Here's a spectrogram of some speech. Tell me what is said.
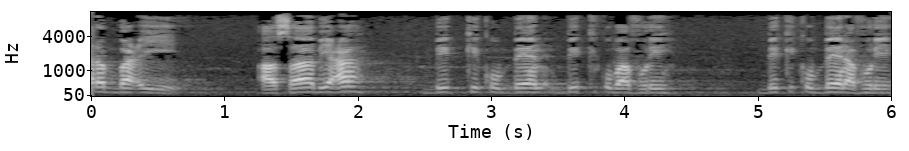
arbaci asaabica bikki qubbeen bikki quba afurii bikki qubbeen afurii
